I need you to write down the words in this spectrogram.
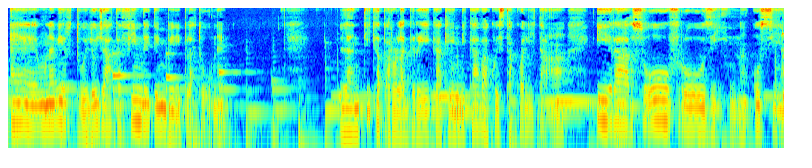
è una virtù elogiata fin dai tempi di Platone. L'antica parola greca che indicava questa qualità era sofrosin, ossia,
